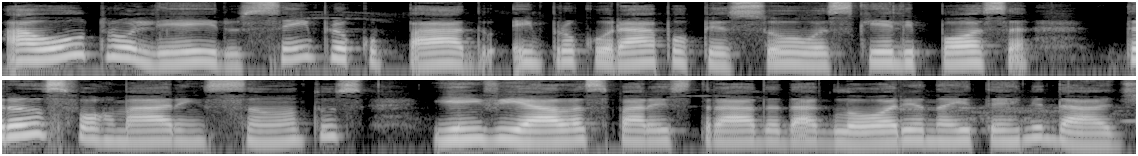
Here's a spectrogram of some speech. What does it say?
Há outro olheiro sempre ocupado em procurar por pessoas que ele possa transformar em santos e enviá-las para a estrada da glória na eternidade.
